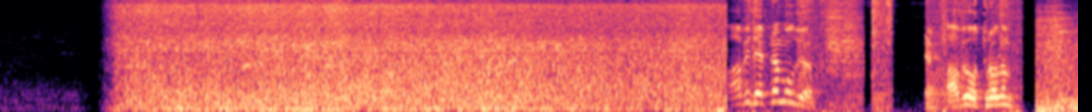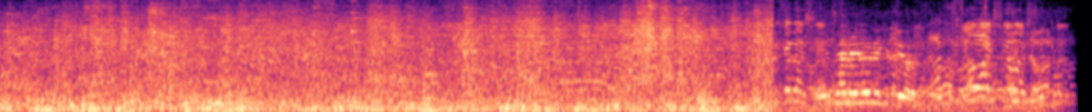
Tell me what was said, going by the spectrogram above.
Abi deprem oluyor. Abi oturalım.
